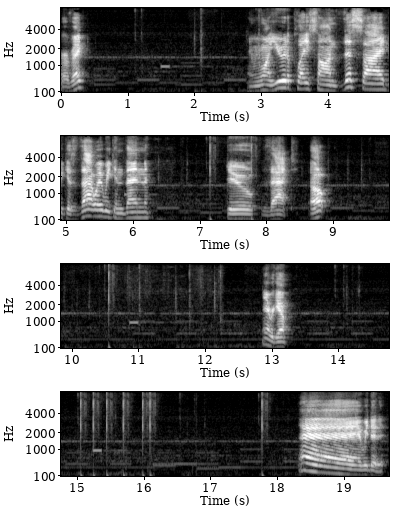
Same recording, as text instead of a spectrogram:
Perfect. Want you to place on this side because that way we can then do that. Oh. There we go. Hey, we did it.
